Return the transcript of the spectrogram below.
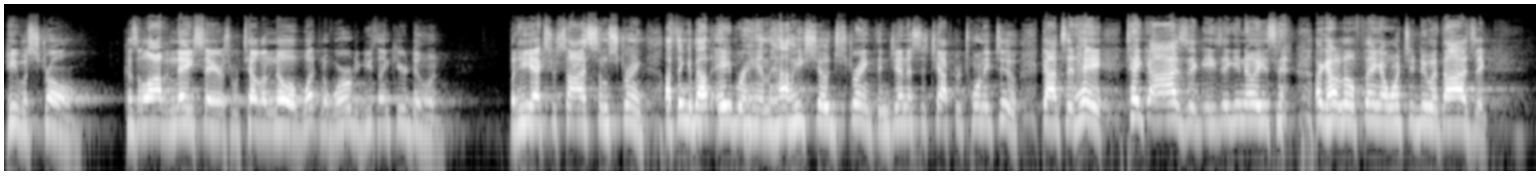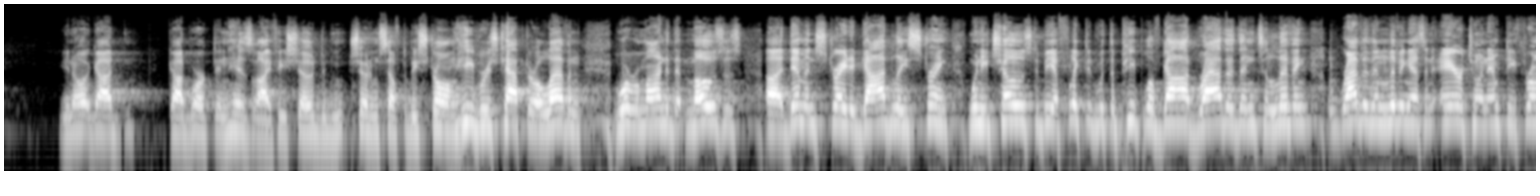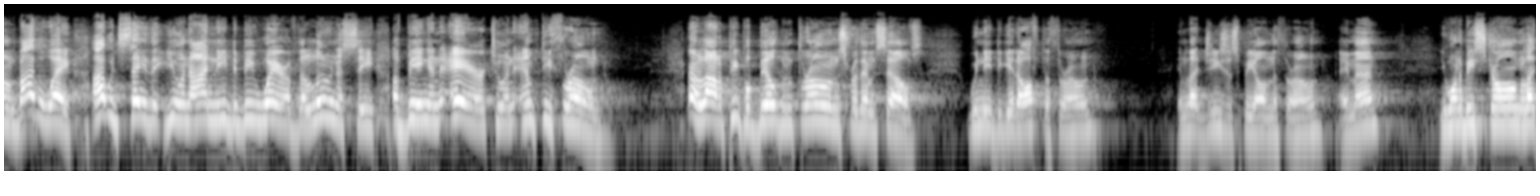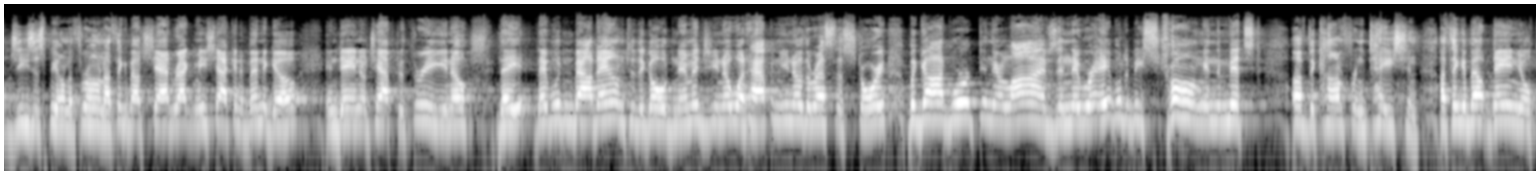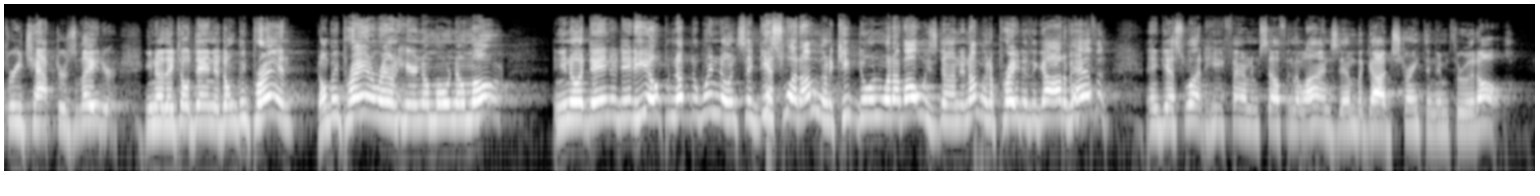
He was strong. Because a lot of naysayers were telling Noah, What in the world do you think you're doing? But he exercised some strength. I think about Abraham, how he showed strength in Genesis chapter 22. God said, Hey, take Isaac. He said, You know, he said, I got a little thing I want you to do with Isaac. You know what God God worked in his life. He showed, showed himself to be strong. Hebrews chapter 11, we're reminded that Moses uh, demonstrated godly strength when he chose to be afflicted with the people of God rather than, to living, rather than living as an heir to an empty throne. By the way, I would say that you and I need to beware of the lunacy of being an heir to an empty throne. There are a lot of people building thrones for themselves. We need to get off the throne and let Jesus be on the throne. Amen? You want to be strong? Let Jesus be on the throne. I think about Shadrach, Meshach, and Abednego in Daniel chapter 3. You know, they, they wouldn't bow down to the golden image. You know what happened? You know the rest of the story. But God worked in their lives and they were able to be strong in the midst of the confrontation. I think about Daniel three chapters later. You know, they told Daniel, don't be praying. Don't be praying around here no more, no more. And you know what Daniel did? He opened up the window and said, Guess what? I'm going to keep doing what I've always done, and I'm going to pray to the God of heaven. And guess what? He found himself in the lion's den, but God strengthened him through it all.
